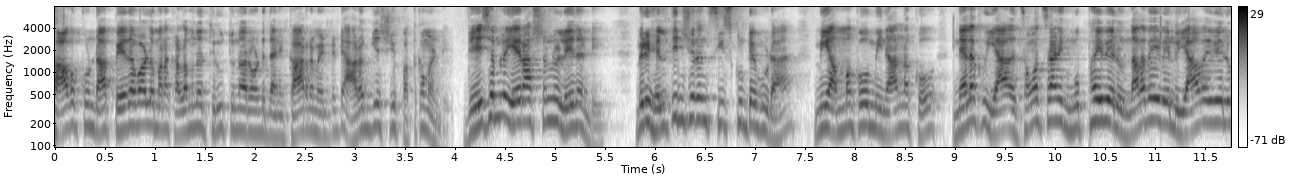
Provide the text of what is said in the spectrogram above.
చావకుండా పేదవాళ్ళు మన కళ్ళ ముందు తిరుగుతున్నారు అంటే దానికి కారణం ఏంటంటే ఆరోగ్యశ్రీ పథకం అండి. దేశంలో ఏ రాష్ట్రంలో లేదండి. మీరు హెల్త్ ఇన్సూరెన్స్ తీసుకుంటే కూడా మీ అమ్మకో మీ నాన్నకో నెలకు యా సంవత్సరానికి ముప్పై వేలు నలభై వేలు యాభై వేలు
